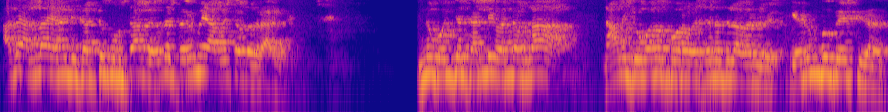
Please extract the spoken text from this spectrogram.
அதை அல்லாஹ் எனக்கு கற்றுக் கொடுத்தாங்கிறத பெருமையாக சொல்லுகிறார்கள். இன்னும் கொஞ்சம் தள்ளி வந்தோம்னா நாளைக்கு ஓத போகிற வசனத்தில் வருது. எறும்பு பேசுகிறது.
